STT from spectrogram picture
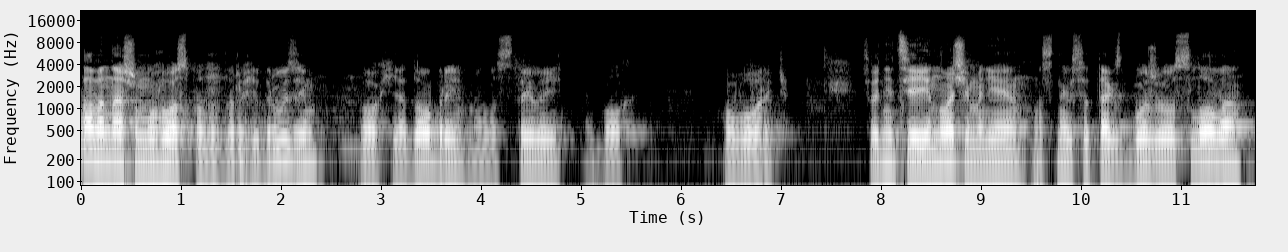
Слава нашому Господу, дорогі друзі! Бог є добрий, милостивий, Бог говорить. Сьогодні цієї ночі мені наснився текст Божого Слова.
